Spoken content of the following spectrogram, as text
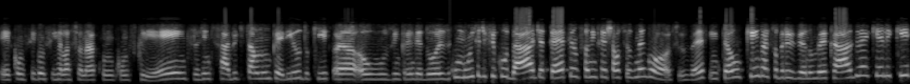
eh, consigam se relacionar com, com os clientes. A gente sabe que está num período que uh, os empreendedores com muita dificuldade, até pensando em fechar os seus negócios, né? Então, quem vai sobreviver no mercado é aquele que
